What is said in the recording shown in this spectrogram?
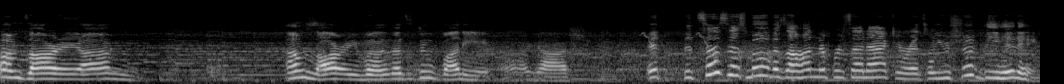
I'm sorry. I'm I'm sorry, but that's too funny. Oh my gosh. It it says this move is 100% accurate, so you should be hitting.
